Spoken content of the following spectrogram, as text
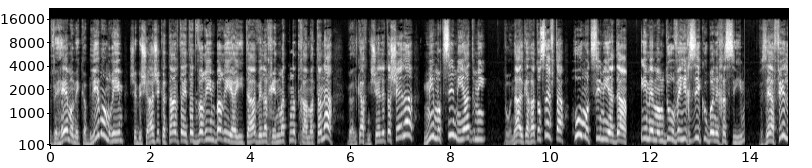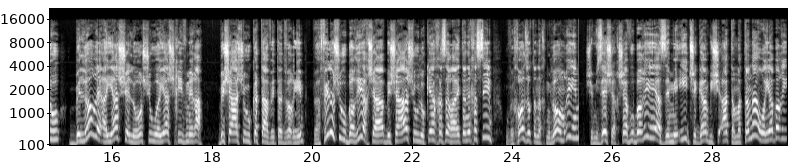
והם המקבלים אומרים שבשעה שכתבת את הדברים בריא היית, ולכן מתנתך מתנה. ועל כך נשאלת השאלה, מי מוציא מיד מי? ועונה על כך התוספתא, הוא מוציא מידם אם הם עמדו והחזיקו בנכסים, וזה אפילו בלא ראייה שלו שהוא היה שכיב מרע. בשעה שהוא כתב את הדברים, ואפילו שהוא בריא עכשיו בשעה שהוא לוקח חזרה את הנכסים. ובכל זאת אנחנו לא אומרים שמזה שעכשיו הוא בריא, אז זה מעיד שגם בשעת המתנה הוא היה בריא.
